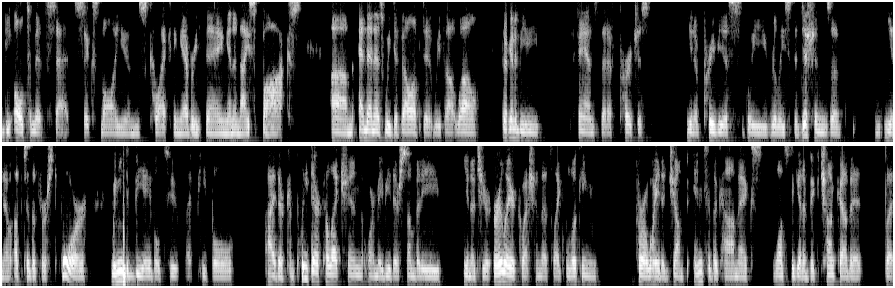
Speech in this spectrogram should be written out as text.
the ultimate set, six volumes, collecting everything in a nice box. Um, and then as we developed it, we thought, well, they're going to be fans that have purchased, you know, previously released editions of, you know, up to the first four. We need to be able to let people either complete their collection or maybe there's somebody, you know, to your earlier question that's like looking for a way to jump into the comics, wants to get a big chunk of it, but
